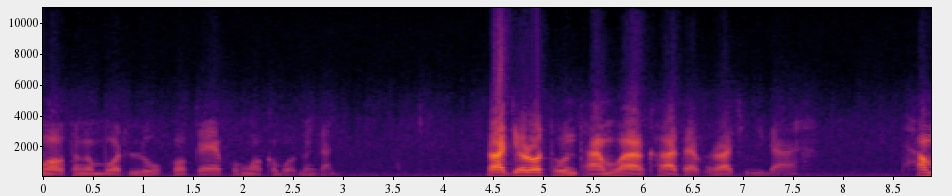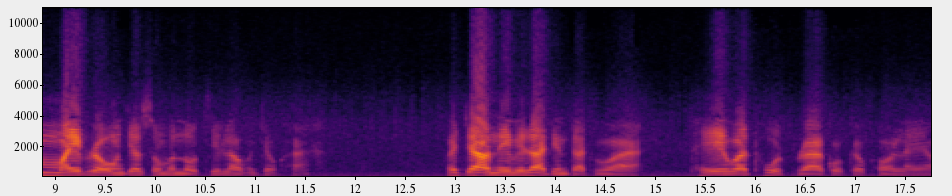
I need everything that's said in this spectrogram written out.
งอกต้องกบวชลูกพอแก่ผมงอกกบวชเหมือนกัน ราชรถทูลถามว่าข้าแต่พระราชบิดาทำไมพระองค์จะทรงพนดที่เล่าพระเจ้าค่ะ พระเจ้าในเวลาจึงตรัสว่า เทวทูตปรากฏกับพ่อแล้ว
